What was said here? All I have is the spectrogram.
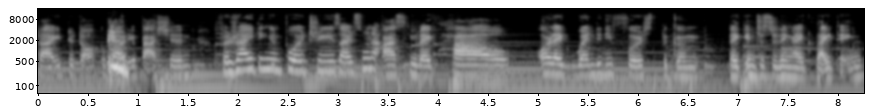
right to talk about your passion for writing and poetry. So I just want to ask you, like, how or like when did you first become like interested in like writing?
